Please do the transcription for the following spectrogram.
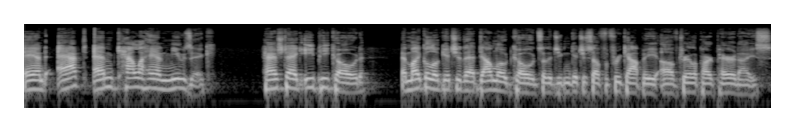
and at M Callahan Music hashtag EP code, and Michael will get you that download code so that you can get yourself a free copy of Trailer Park Paradise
